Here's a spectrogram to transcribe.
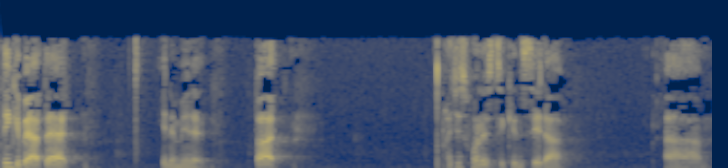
think about that in a minute. But I just want us to consider um,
